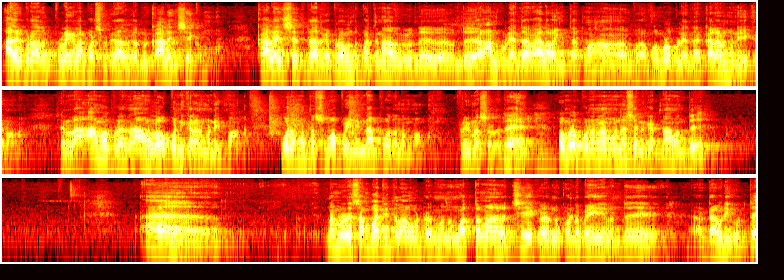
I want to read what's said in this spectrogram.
அதுக்கப்புறம் அந்த பிள்ளைங்களாம் படிச்சு அதுக்கு வந்து காலேஜ் சேர்க்கணும். காலேஜ் சேர்த்துட்டு அதுக்கப்புறம் வந்து பார்த்தீங்கன்னா அதுக்கு வந்து வந்து ஆண் பிள்ளையா இருந்தால் வேலை வாங்கி தரணும் பொம்பளை பிள்ளையா இருந்தால் கல்யாணம் பண்ணி வைக்கணும். சரிங்களா? ஆம்பளை பிள்ளை இருந்தால் அவன் லவ் பண்ணி கல்யாணம் பண்ணிப்பான். கூட மட்டும் சும்மா போய் நின்னா போதும் நம்ம. புரியுங்களா சொல்கிறது பொம்பளை பொண்ணுனா நம்ம என்ன செய்யணும் கேட்டால் வந்து நம்மளுடைய சம்பாத்தியத்தெல்லாம் மொத்தமாக வச்சு கொண்டு போய் வந்து டவுரி கொடுத்து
